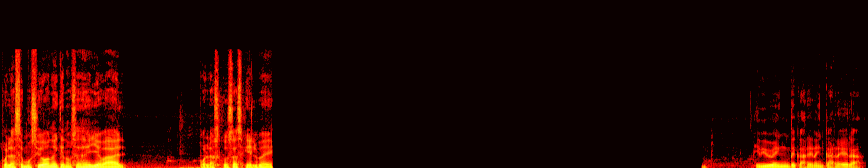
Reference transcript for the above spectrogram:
Por las emociones, que no se deje llevar por las cosas que él ve. Y viven de carrera en carrera.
